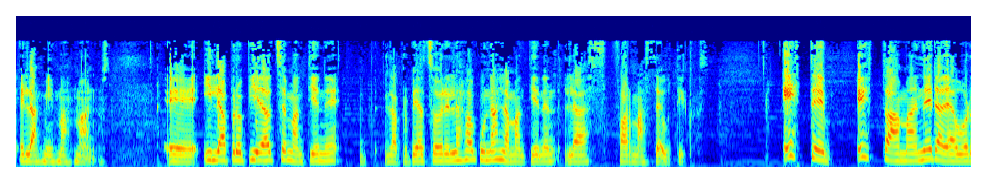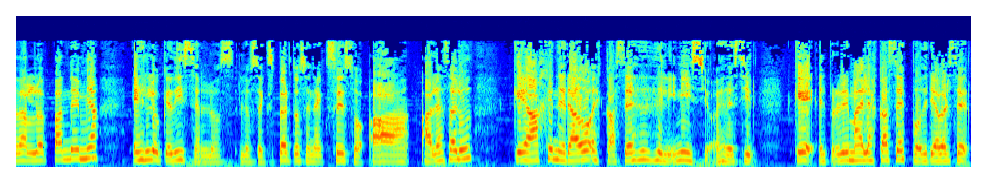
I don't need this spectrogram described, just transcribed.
en las mismas manos. Eh, y la propiedad se mantiene, la propiedad sobre las vacunas la mantienen las farmacéuticas. Este, esta manera de abordar la pandemia es lo que dicen los, los expertos en acceso a, a la salud, que ha generado escasez desde el inicio. Es decir, que el problema de la escasez podría haberse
